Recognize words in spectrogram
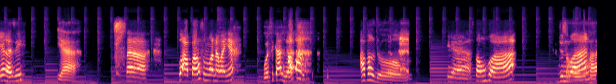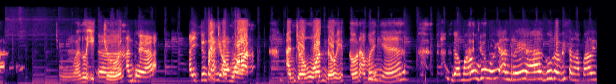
ya nggak sih? Ya. Nah, lo apal semua namanya? Gue sih kagak. Apal, apal dong. Iya, Song Hwa, Junwan, Junwan, Lee Ik Chun, uh, Andrea, ah, Ik Chun terakhir An Jong Won dong itu namanya. Gak mau gue maunya Andrea. Gue gak bisa ngapalin.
